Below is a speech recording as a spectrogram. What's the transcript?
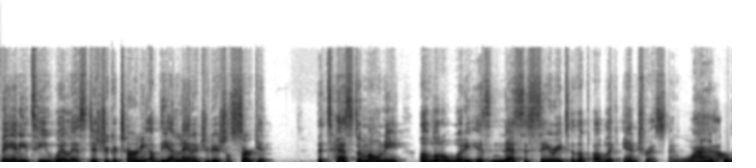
Fani T. Willis, District Attorney of the Atlanta Judicial Circuit, the testimony of Little Woody is necessary to the public interest. And wow. Look who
